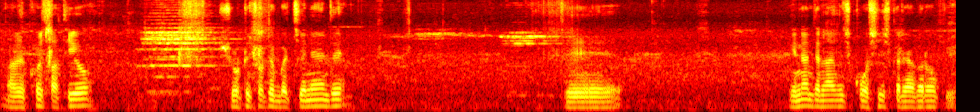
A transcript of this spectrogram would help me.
ਆ ਵੇਖੋ ਸਾਥੀਓ ਛੋਟੇ ਛੋਟੇ ਬੱਚੇ ਨੇ ਇਹਦੇ। ਤੇ ਇਹਨਾਂ ਦਿਨਾਂ ਵਿੱਚ ਕੋਸ਼ਿਸ਼ ਕਰਿਆ ਕਰੋ ਕਿ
